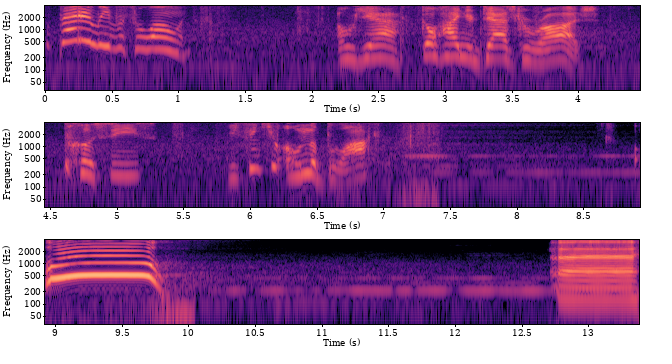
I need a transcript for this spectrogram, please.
You better leave us alone. Oh yeah, go hide in your dad's garage. Pussies. You think you own the block? Ooh. Uh.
